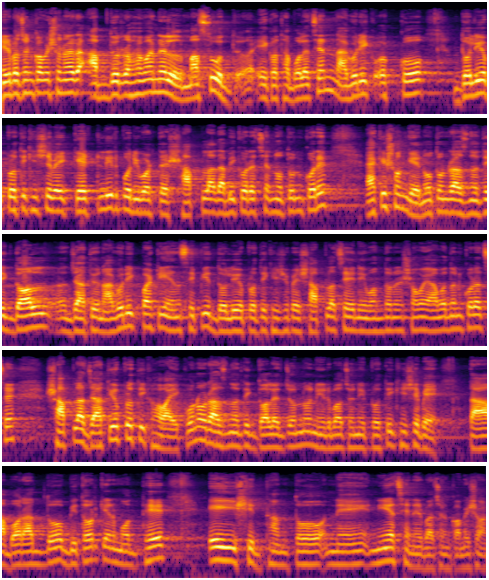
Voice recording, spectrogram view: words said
নির্বাচন কমিশনার আব্দুর রহমানুল মাসুদ কথা বলেছেন, নাগরিক ঐক্য দলীয় প্রতীক হিসেবে কেটলির পরিবর্তে শাপলা দাবি করেছে নতুন করে। একই সঙ্গে নতুন রাজনৈতিক দল, জাতীয় নাগরিক পার্টি, এনসিপি দলীয় প্রতীক হিসেবে শাপলা চেয়ে নিবন্ধনের সময় আবেদন করেছে। শাপলা জাতীয় প্রতীক হওয়ায় কোনো রাজনৈতিক দলের জন্য নির্বাচনী প্রতীক হিসেবে তা বরাদ্দ বিতর্কের মধ্যে এই সিদ্ধান্ত নিয়েছে নির্বাচন কমিশন।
